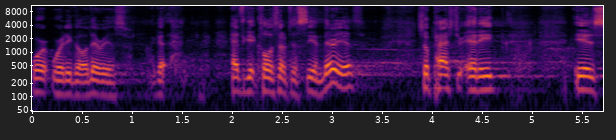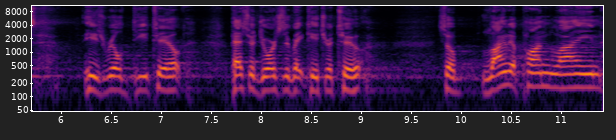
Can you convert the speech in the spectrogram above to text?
Where, where'd he go? There he is. I got, had to get close enough to see him. There he is. So Pastor Eddie is, he's real detailed. Pastor George is a great teacher too. So line upon line,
